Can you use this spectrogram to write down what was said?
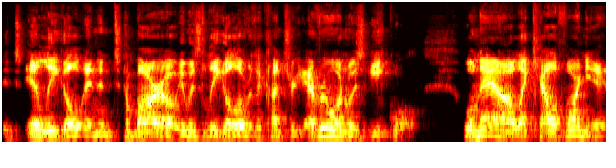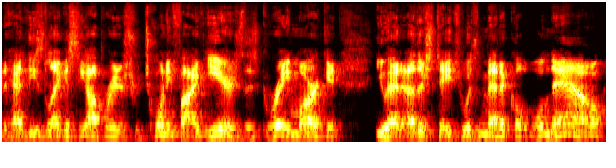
it's illegal and then tomorrow it was legal over the country, everyone was equal. Well, now, like California, it had these legacy operators for 25 years, this gray market. You had other states with medical. Well, now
